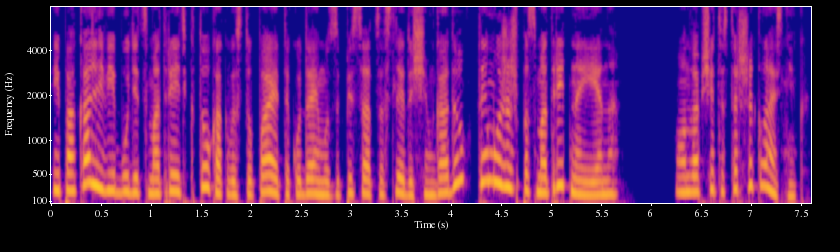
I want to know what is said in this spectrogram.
и пока Леви будет смотреть, кто как выступает и куда ему записаться в следующем году, ты можешь посмотреть на Иена. Он вообще-то старшеклассник.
